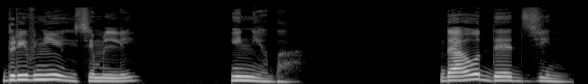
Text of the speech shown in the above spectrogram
древнее земли и неба. Дао Дэ Цзин.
